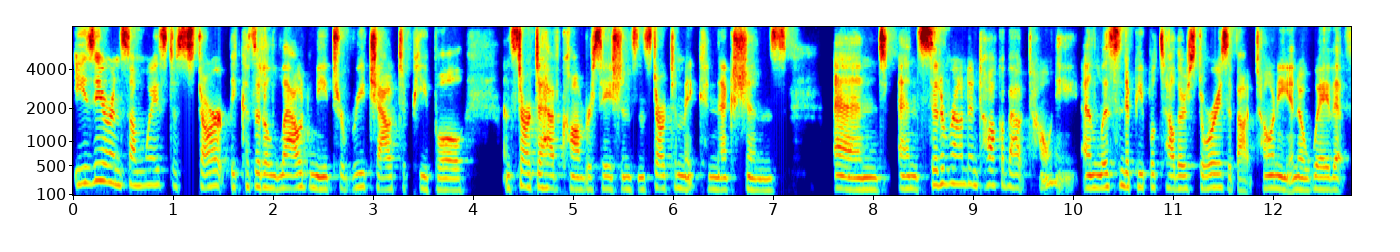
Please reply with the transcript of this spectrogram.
easier in some ways to start because it allowed me to reach out to people and start to have conversations and start to make connections and and sit around and talk about Tony and listen to people tell their stories about Tony in a way that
